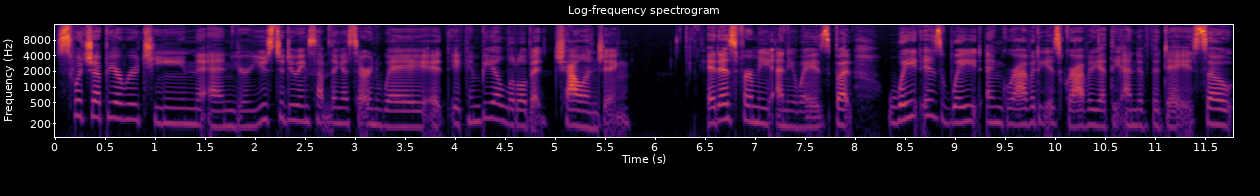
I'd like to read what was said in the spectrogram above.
switch up your routine and you're used to doing something a certain way, it, it can be a little bit challenging. It is for me, anyways, but weight is weight and gravity is gravity at the end of the day. So,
